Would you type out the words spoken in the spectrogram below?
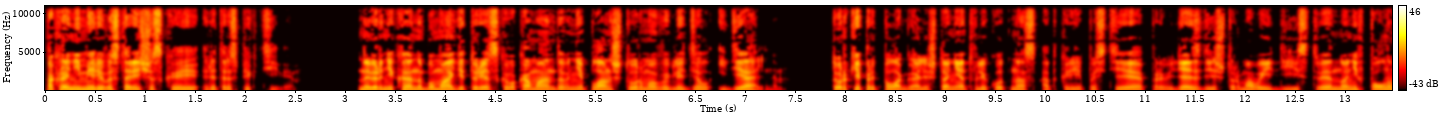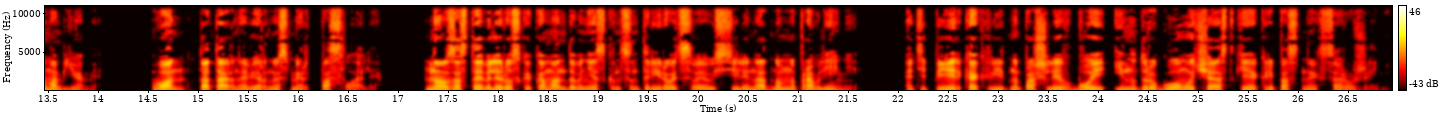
По крайней мере, в исторической ретроспективе. Наверняка на бумаге турецкого командования план штурма выглядел идеальным. Турки предполагали, что они отвлекут нас от крепости, проведя здесь штурмовые действия, но не в полном объеме. Вон, татар на верную смерть послали. Но заставили русское командование сконцентрировать свои усилия на одном направлении. А теперь, как видно, пошли в бой и на другом участке крепостных сооружений.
